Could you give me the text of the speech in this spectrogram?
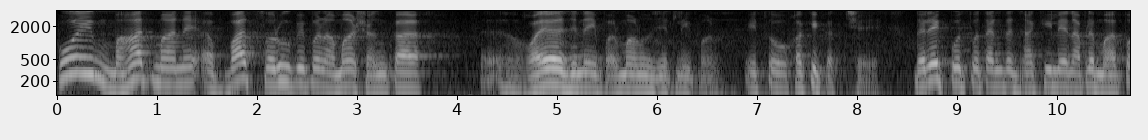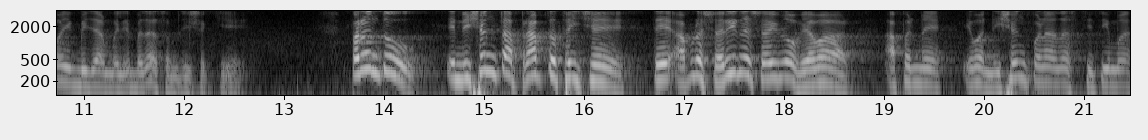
કોઈ મહાત્માને અપવાદ સ્વરૂપે પણ આમાં શંકા હોય જ નહીં પરમાણુ જેટલી પણ. એ તો હકીકત છે. દરેક પોતપોતાની અંદર ઝાંખી લઈને આપણે મહાત્મા એકબીજા મળીને બધા સમજી શકીએ. પરંતુ એ નિશંકતા પ્રાપ્ત થઈ છે તે આપણો શરીરને શરીરનો વ્યવહાર આપણને એવા નિશંકપણાના સ્થિતિમાં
